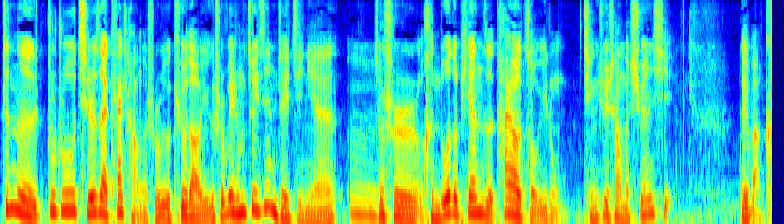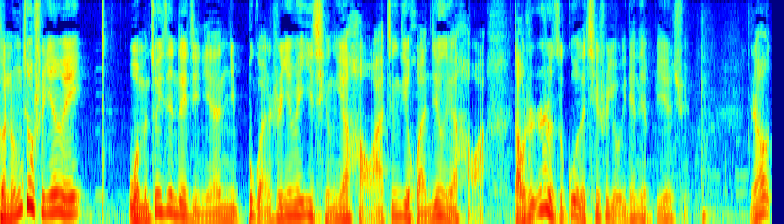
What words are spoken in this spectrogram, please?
真的，猪猪其实在开场的时候有 Q 到一个是为什么最近这几年，嗯，就是很多的片子它要走一种情绪上的宣泄，对吧？可能就是因为我们最近这几年，你不管是因为疫情也好啊，经济环境也好啊，导致日子过得其实有一点点憋屈，然后。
